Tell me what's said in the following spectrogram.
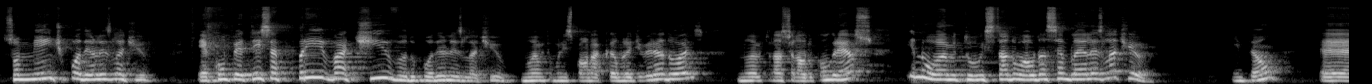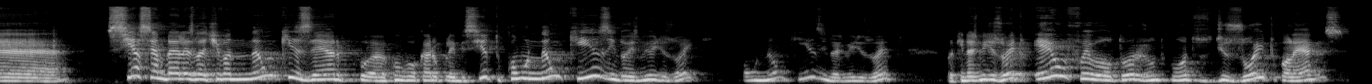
Somente o Poder Legislativo. É competência privativa do Poder Legislativo, no âmbito municipal da Câmara de Vereadores, no âmbito nacional do Congresso e no âmbito estadual da Assembleia Legislativa. Então, é, se a Assembleia Legislativa não quiser convocar o plebiscito, como não quis em 2018, como não quis em 2018, porque em 2018 eu fui o autor, junto com outros 18 colegas,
